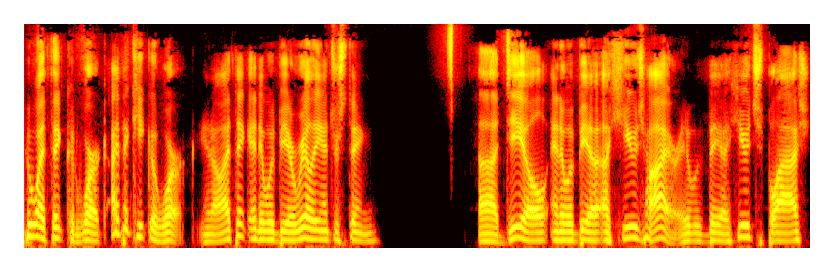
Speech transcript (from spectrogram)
who I think could work. I think he could work, you know, I think, and it would be a really interesting, uh, deal and it would be a, a huge hire. It would be a huge splash.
